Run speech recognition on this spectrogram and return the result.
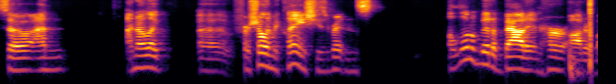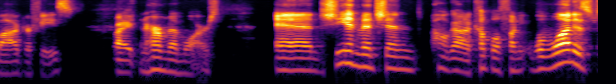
So I'm I know like uh, for Shirley MacLaine, she's written a little bit about it in her autobiographies, right. in her memoirs. And she had mentioned, oh god, a couple of funny. Well, one is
